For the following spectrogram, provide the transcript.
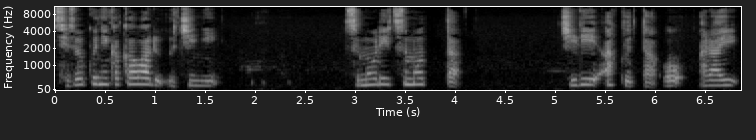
世俗に関わるうちに、積もり積もった塵悪多を洗い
